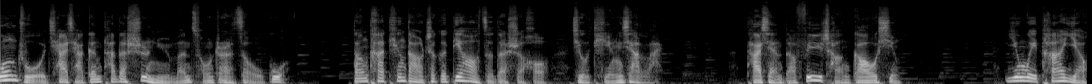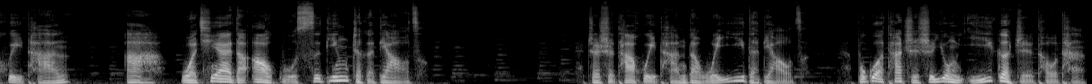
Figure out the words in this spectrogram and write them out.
公主恰恰跟她的侍女们从这儿走过，当她听到这个调子的时候，就停下来。她显得非常高兴，因为她也会弹，啊，我亲爱的奥古斯丁这个调子。这是他会弹的唯一的调子，不过他只是用一个指头弹。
